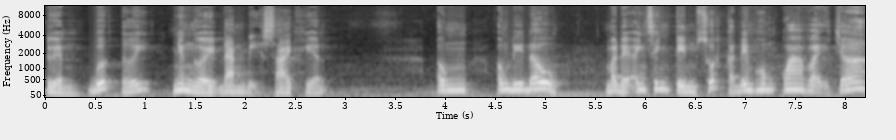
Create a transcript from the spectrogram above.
Tuyền bước tới như người đang bị sai khiến. Ông, ông đi đâu mà để anh Sinh tìm suốt cả đêm hôm qua vậy chứ?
